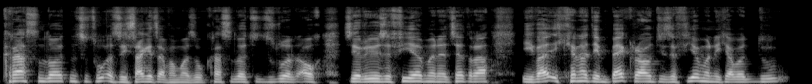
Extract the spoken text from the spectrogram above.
krassen Leuten zu tun, also ich sage jetzt einfach mal so, krasse Leute zu tun hat, auch seriöse Firmen etc. Ich weiß, ich kenne halt den Background dieser Firma nicht, aber du,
